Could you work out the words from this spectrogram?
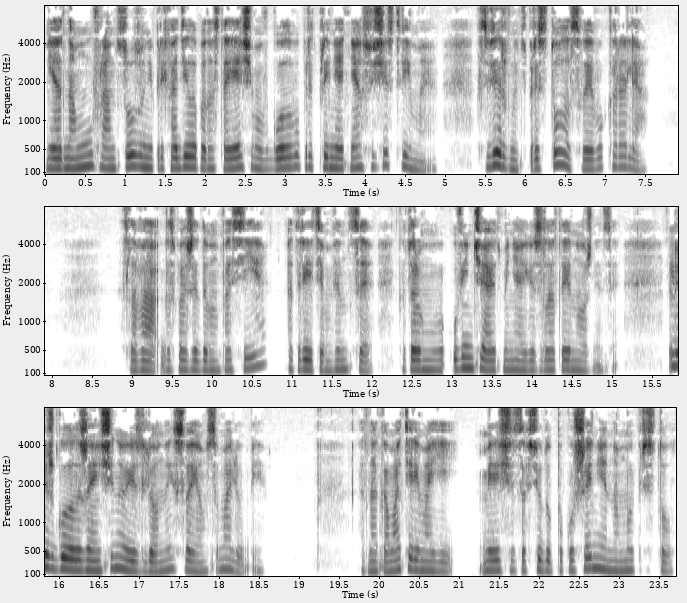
Ни одному французу не приходило по-настоящему в голову предпринять неосуществимое — свергнуть с престола своего короля. Слова госпожи де Монпассье о третьем венце, которым увенчают меня ее золотые ножницы, лишь голос женщины, уязвленной в своем самолюбии. Однако матери моей мерещится всюду покушение на мой престол,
